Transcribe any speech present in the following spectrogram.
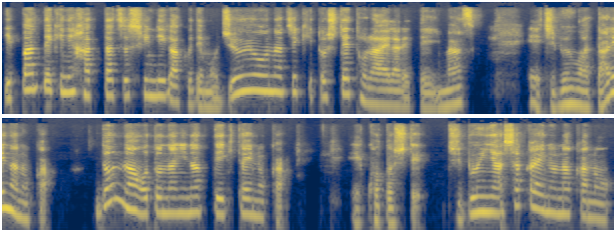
一般的に発達心理学でも重要な時期として捉えられています。え自分は誰なのか、どんな大人になっていきたいのか、え子として自分や社会の中の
